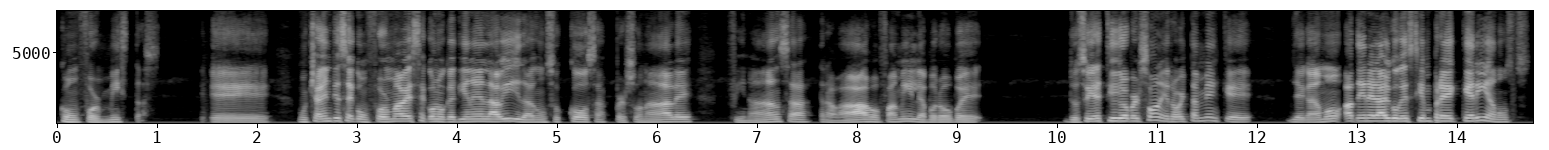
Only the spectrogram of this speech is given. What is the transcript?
conformistas. Eh, mucha gente se conforma a veces con lo que tiene en la vida, con sus cosas personales, finanzas, trabajo, familia, pero pues yo soy estilo de persona y Robert también que llegamos a tener algo que siempre queríamos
